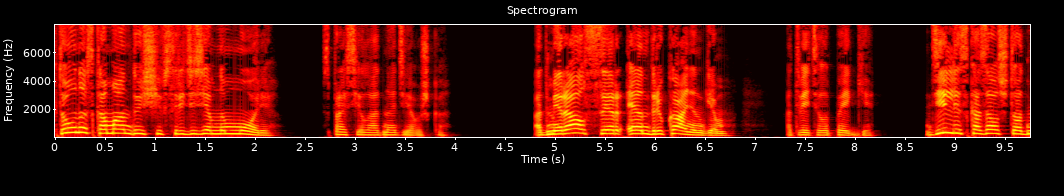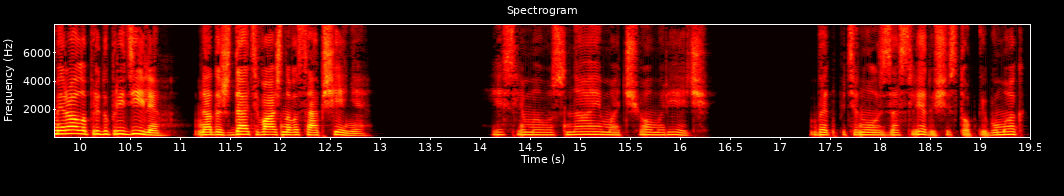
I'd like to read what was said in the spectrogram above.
«Кто у нас командующий в Средиземном море?» — спросила одна девушка. «Адмирал сэр Эндрю Каннингем», — ответила Пегги. «Дилли сказал, что адмирала предупредили. Надо ждать важного сообщения». «Если мы узнаем, о чем речь», Бет потянулась за следующей стопкой бумаг,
